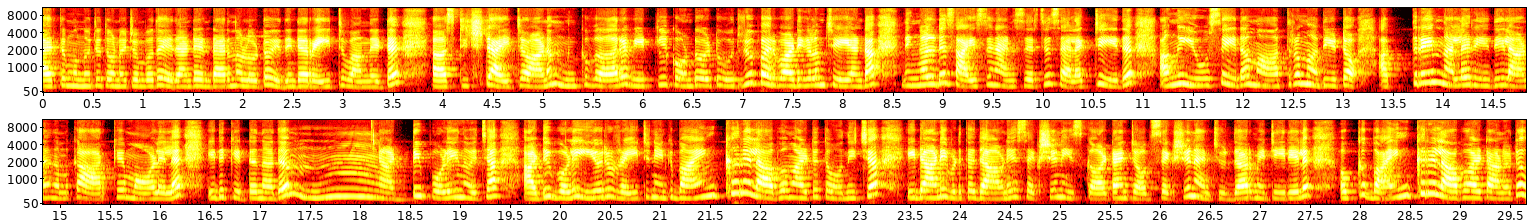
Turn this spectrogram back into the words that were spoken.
ആയിരത്തി മുന്നൂറ്റി തൊണ്ണൂറ്റൊമ്പതോ ഏതാണ്ട് ഉണ്ടായിരുന്നുള്ളൂ കേട്ടോ ഇതിന്റെ റേറ്റ് വന്നിട്ട് സ്റ്റിച്ച്ഡ് ഐറ്റം ആണ്. നിങ്ങൾക്ക് വേറെ വീട്ടിൽ കൊണ്ടുപോയിട്ട് ഒരു പരിപാടികളും ചെയ്യേണ്ട. നിങ്ങളുടെ സൈസിനനുസരിച്ച് സെലക്ട് ചെയ്ത് അങ്ങ് യൂസ് ചെയ്താൽ മാത്രം മതി കേട്ടോ അത്രയും നല്ല രീതിയിലാണ് നമുക്ക് ആർ കെ മോളിൽ ഇത് കിട്ടുന്നത്. അടിപൊളി എന്ന് വെച്ചാൽ അടിപൊളി. ഈ ഒരു റേറ്റിന് എനിക്ക് ഭയങ്കര ലാഭമായിട്ട് തോന്നിച്ച ഇതാണ് ഇവിടുത്തെ ദാവണി സെക്ഷൻ ഈ skirt and top section and churidar material ഒക്കെ ഭയങ്കര ലാഭമായിട്ടാണ് കേട്ടോ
